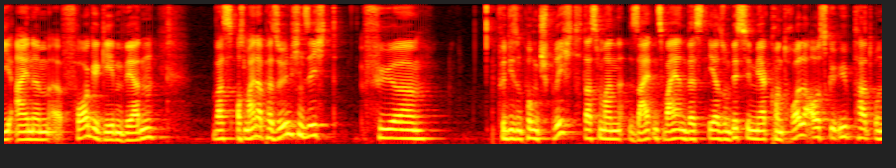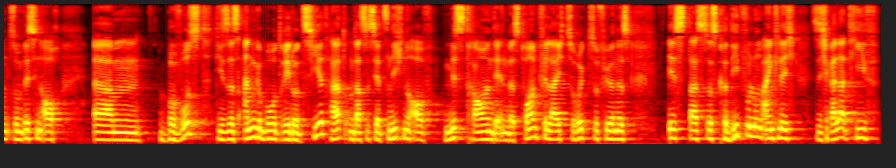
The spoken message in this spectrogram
die einem äh, vorgegeben werden. Was aus meiner persönlichen Sicht für für diesen Punkt spricht, dass man seitens Weyerinvest eher so ein bisschen mehr Kontrolle ausgeübt hat und so ein bisschen auch ähm, bewusst dieses Angebot reduziert hat und dass es jetzt nicht nur auf Misstrauen der Investoren vielleicht zurückzuführen ist, ist, dass das Kreditvolumen eigentlich sich relativ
